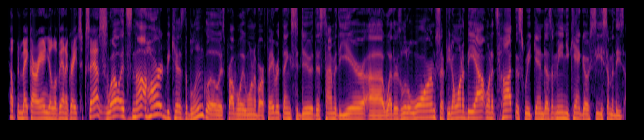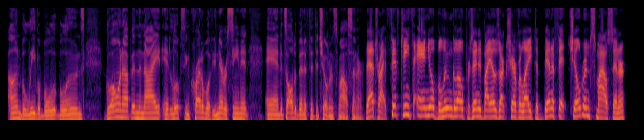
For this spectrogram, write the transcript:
helping make our annual event a great success. Well, it's not hard because the balloon glow is probably one of our favorite things to do this time of the year. Uh, weather's a little warm, so if you don't want to be out when it's hot this weekend, doesn't mean you can't go see some of these unbelievable balloons glowing up in the night. It looks incredible if you've never seen it, and it's all to benefit the Children's Smile Center. That's right. 15th annual Balloon Glow presented by Ozark Chevrolet to benefit Children's Smile Center.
